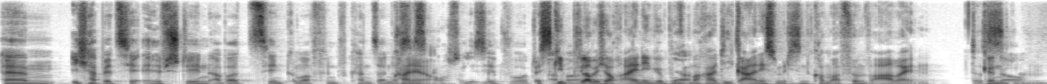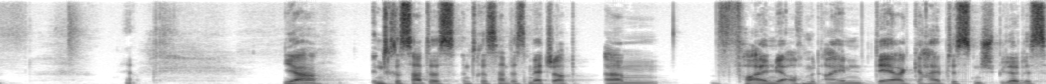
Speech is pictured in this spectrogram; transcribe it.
Ähm, ich habe jetzt hier 11 stehen, aber 10,5 kann sein, dass kann es ja aktualisiert wurde. Es gibt, glaube ich, auch einige Buchmacher, ja. die gar nicht so mit diesen 0,5 arbeiten. Das, genau. Ähm, ja. ja. interessantes, interessantes Matchup. Ähm, vor allem ja auch mit einem der gehyptesten Spieler des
